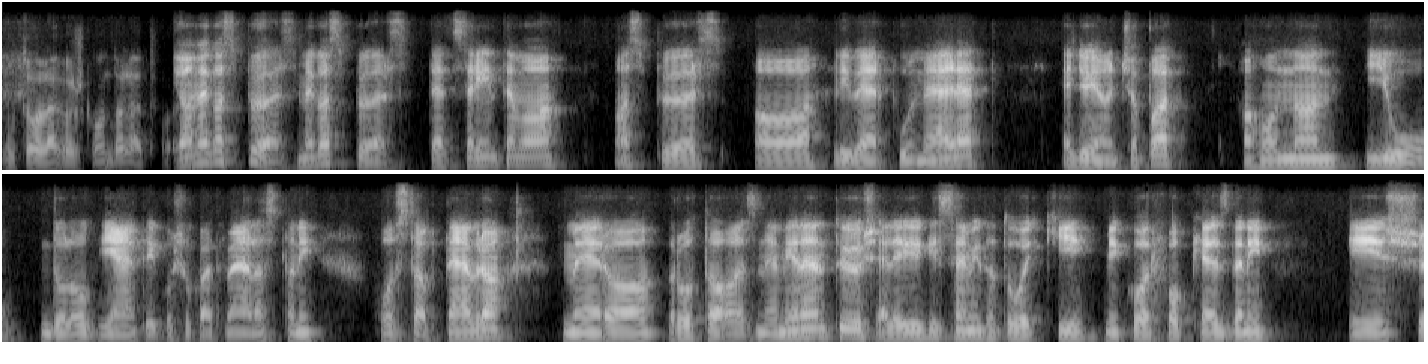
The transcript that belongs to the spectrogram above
utólagos gondolat volt. Ja, meg a Spurs, meg a Spurs. Tehát szerintem a, a Spurs a Liverpool mellett egy olyan csapat, ahonnan jó dolog játékosokat választani hosszabb távra mert a rota az nem jelentős, eléggé kiszámítható, hogy ki mikor fog kezdeni, és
